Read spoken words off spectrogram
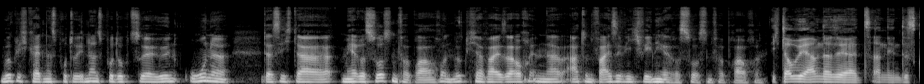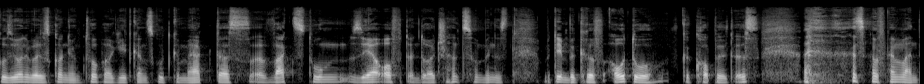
Möglichkeiten, das Bruttoinlandsprodukt zu erhöhen, ohne dass ich da mehr Ressourcen verbrauche und möglicherweise auch in einer Art und Weise, wie ich weniger Ressourcen verbrauche. Ich glaube, wir haben das ja jetzt an den Diskussionen über das Konjunkturpaket ganz gut gemerkt, dass äh, Wachstum sehr oft in Deutschland zumindest mit dem Begriff Auto gekoppelt ist. Also wenn man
